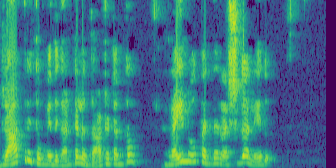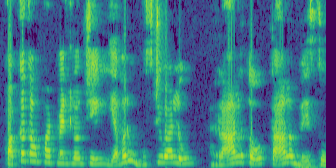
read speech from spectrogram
రాత్రి తొమ్మిది గంటలు దాటటంతో రైలు పెద్ద రష్గా లేదు. పక్క కంపార్ట్మెంట్లోంచి ఎవరు ముష్టివాళ్ళు రాళ్ళతో తాళం వేస్తూ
